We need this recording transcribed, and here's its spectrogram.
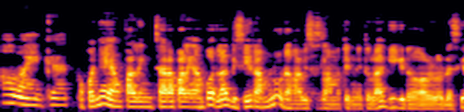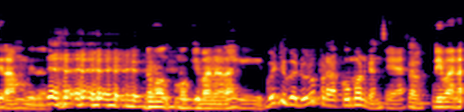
Oh my god. pokoknya yang paling cara paling ampuh adalah disiram lu udah nggak bisa selamatin itu lagi gitu kalau lu udah siram gitu lu mau, mau gimana lagi gitu. Gue juga dulu pernah kumon kan. Iya. So, di mana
